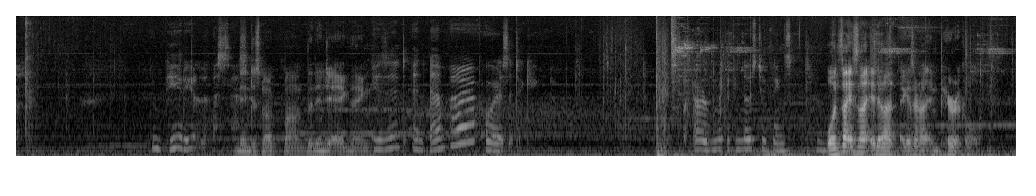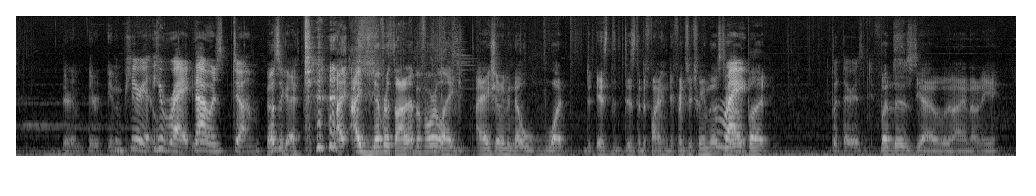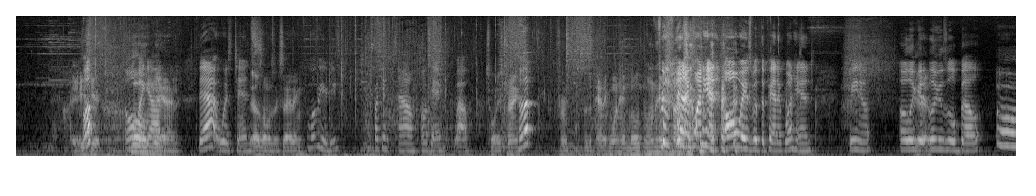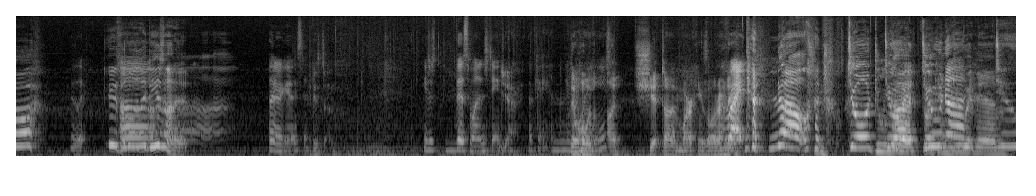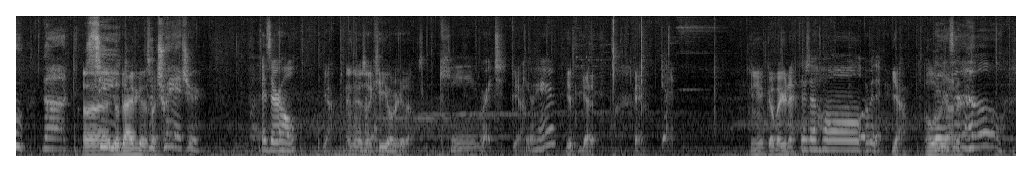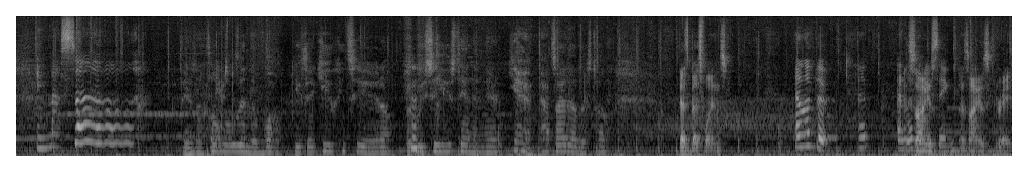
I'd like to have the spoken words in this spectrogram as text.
Imperial assassin. Ninja smoke bomb, the ninja egg thing. Is it an empire or is it a kingdom? Or can those two things? Well, it's not. It's not. They're not. I guess they're not empirical. They're they're imperial. Imperial. You're right. Yeah. That was dumb. That's okay. I I never thought of that before. Like I actually don't even know what is is the, is the defining difference between those two. Right. But but there is a difference. but it is yeah with an I and not an E. Hey, Oh! Oh my god. man, That was tense. that was almost exciting. Come over here, dude. Fucking ow. Okay. Wow. Twenty strength Up. for for the panic one hand one hand. panic one hand. Always with the panic one hand. But you know. Oh look Yeah. at look at his little bell. Oh, He's got uh, LEDs on it. There we go. He's dead. He's done. He just this one is danger. Yeah. Okay. And then The one with a shit ton of markings all around it. Right. no. Don't Do, do not it. Do not do it, man. Do not uh, see you'll die if you go this the way. treasure. Is there a hole? Yeah, and there's a key over here though. Key right. Yeah. Key over here. Yep, you got it. Bam. Got it. Yeah, go about your day. There's a hole over there. Yeah, hole over There's yonder. a hole in my soul. There's a in there. hole in the wall. You think you can see it all, but we see you standing there. Yeah, outside of the stall. That's best friends. I love the. I, I That love song when you is sing. that song is great.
